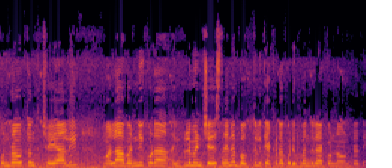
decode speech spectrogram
పునరావృతం చేయాలి. మళ్ళీ అవన్నీ కూడా ఇంప్లిమెంట్ చేస్తేనే భక్తులకి ఎక్కడ కూడా ఇబ్బంది లేకుండా ఉంటుంది.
